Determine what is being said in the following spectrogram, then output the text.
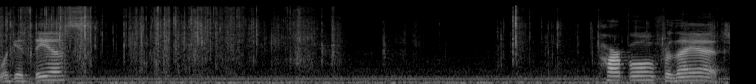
will get this. Purple for that.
